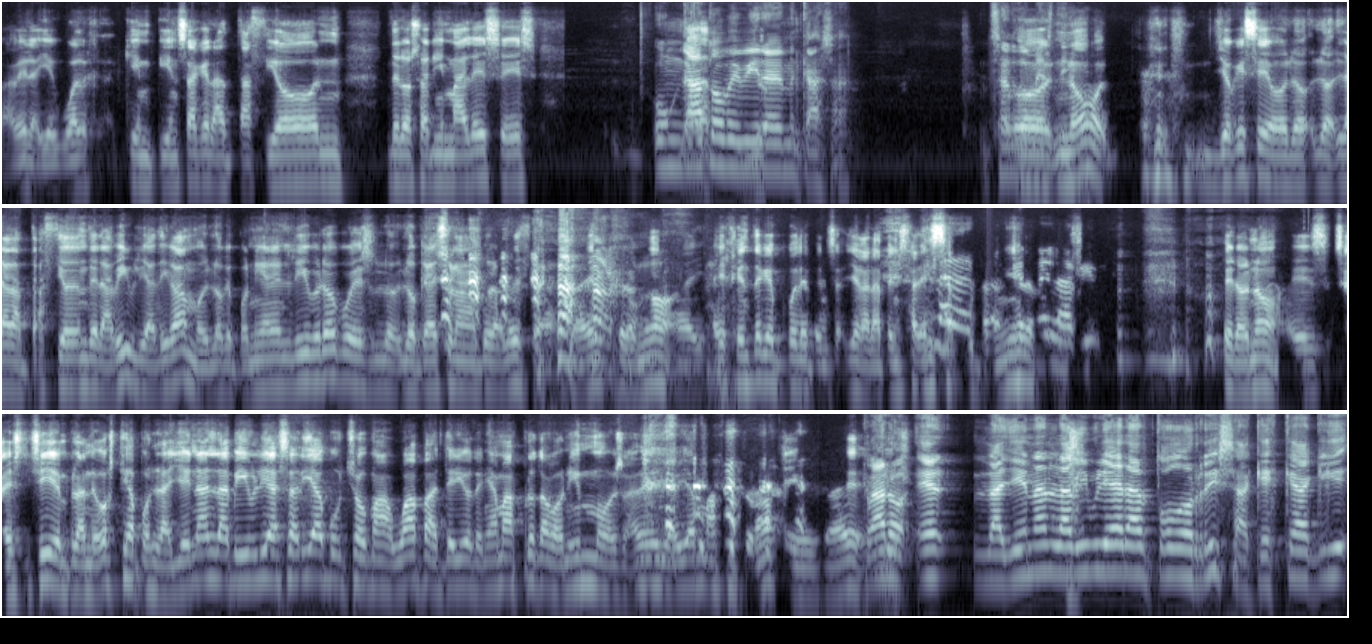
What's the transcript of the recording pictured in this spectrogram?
a ver, hay igual quien piensa que la adaptación de los animales es Un gato vivir en casa. Ser o, doméstico. no, yo qué sé, o lo- lo- la adaptación de la Biblia, digamos, lo que ponía en el libro, pues lo, lo que ha hecho la naturaleza, ¿sabes? Pero no, hay, hay gente que puede pensar- llegar a pensar esa puta mierda. Pero no, es, es- sí, en plan de, hostia, pues la llena en la Biblia sería mucho más guapa, tío, tenía más protagonismo, ¿sabes? Y había más personajes, ¿sabes? Claro, el- la llena en la Biblia era todo risa, que es que aquí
